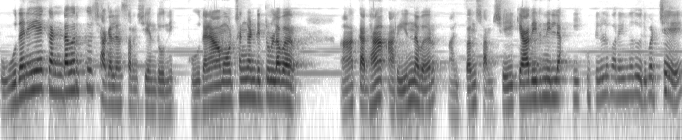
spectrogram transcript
പൂതനയെ കണ്ടവർക്ക് ശകലം സംശയം തോന്നി. പൂതനാമോക്ഷം കണ്ടിട്ടുള്ളവർ ആ കഥ അറിയുന്നവർ അല്പം സംശയിക്കാതിരുന്നില്ല. ഈ കുട്ടികൾ പറയുന്നത് ഒരുപക്ഷേ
